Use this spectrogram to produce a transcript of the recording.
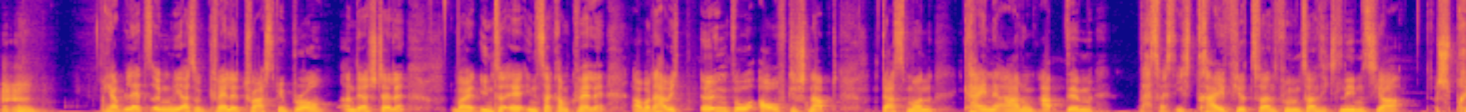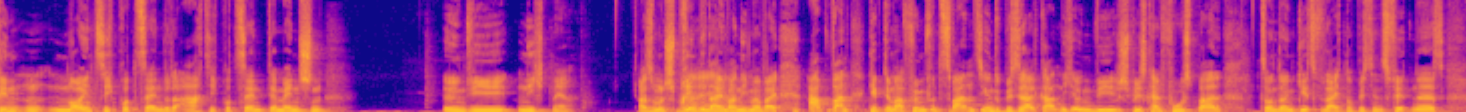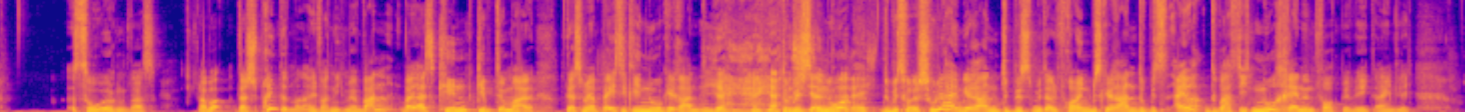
ich habe letzt irgendwie, also Quelle Trust Me Bro an der Stelle weil äh, Instagram-Quelle, aber da habe ich irgendwo aufgeschnappt, dass man, keine Ahnung, ab dem, was weiß ich, 3, 24, 25 Lebensjahr sprinten 90% oder 80% der Menschen irgendwie nicht mehr. Also man sprintet Nein. einfach nicht mehr, weil ab wann, gib dir mal 25 und du bist halt gerade nicht irgendwie, spielst kein Fußball, sondern gehst vielleicht noch ein bisschen ins Fitness, so irgendwas. Aber da sprintet man einfach nicht mehr. Wann? Weil als Kind, gib dir mal, da ist man ja basically nur gerannt. Ja, ja, ja. Du bist ja nur, halt du bist von der Schule heimgerannt, du bist mit deinen Freunden bist gerannt, du bist einfach, du hast dich nur rennen fortbewegt eigentlich.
